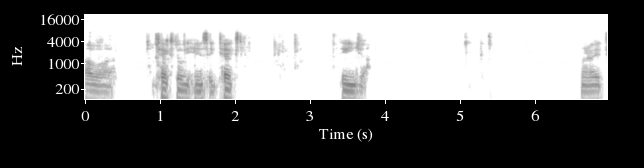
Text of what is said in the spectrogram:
our text over here and say text danger. All right?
